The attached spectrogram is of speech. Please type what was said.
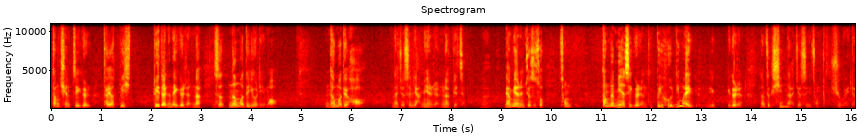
当前这个他要对对待的那个人呢，是那么的有礼貌，那么的好，那就是两面人了，变成。两面人就是说从。当着面是一个人，他背后另外一一一个人，那么这个心呢，就是一种虚伪的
